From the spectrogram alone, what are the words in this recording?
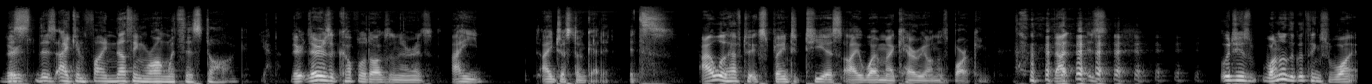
This, this, I can find nothing wrong with this dog. Yeah, there, there's a couple of dogs in there. It's, I, I just don't get it. It's I will have to explain to TSA why my carry on is barking. That is, which is one of the good things why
